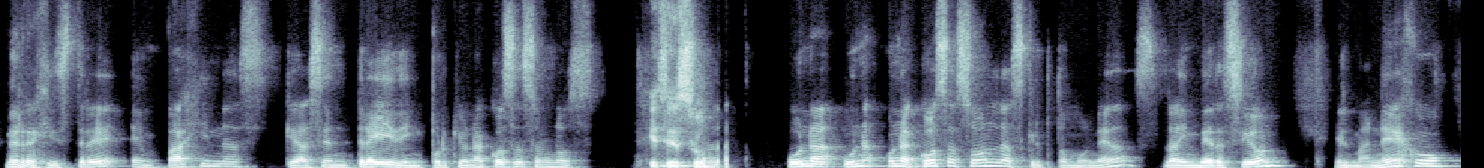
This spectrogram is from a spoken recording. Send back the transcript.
me registré en páginas que hacen trading, porque una cosa son los... ¿Qué es eso? Una, una, una cosa son las criptomonedas, la inversión, el manejo,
